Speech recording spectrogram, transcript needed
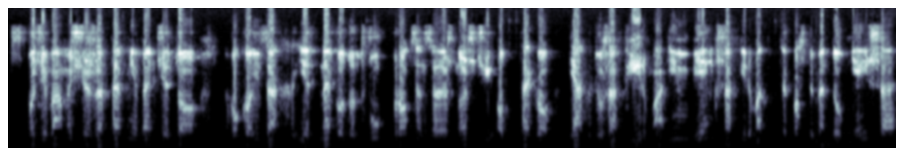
Spodziewamy się, że pewnie będzie to w okolicach 1 do 2% w zależności od tego, jak duża firma. Im większa firma, tym te koszty będą mniejsze.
